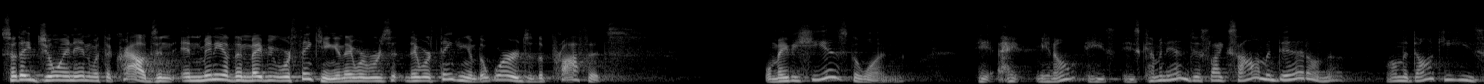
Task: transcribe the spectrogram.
So they join in with the crowds, and, and many of them maybe were thinking, and they were, they were thinking of the words of the prophets. Well, maybe he is the one he, hey, you know, he's, he's coming in just like Solomon did on the, on the donkey. He's,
